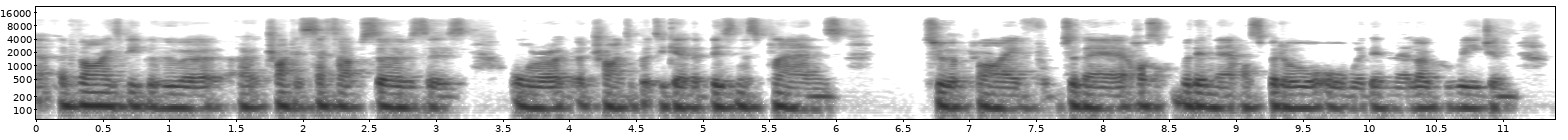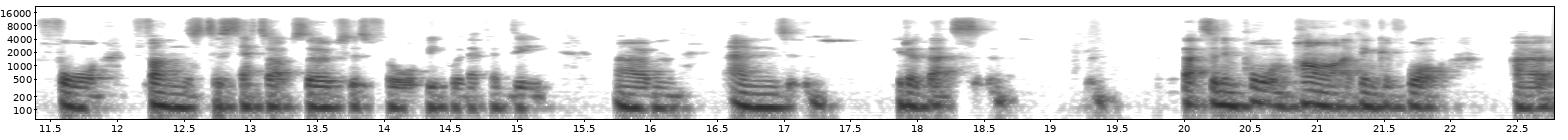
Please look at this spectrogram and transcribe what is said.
uh, advise people who are trying to set up services or are, are, trying to put together business plans to apply for, to their within their hospital or within their local region for funds to set up services for people with FND. Um, and you know that's that's an important part, I think, of what uh,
